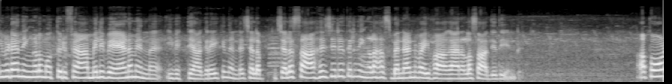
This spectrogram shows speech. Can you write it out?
ഇവിടെ നിങ്ങൾ മൊത്തൊരു ഫാമിലി വേണമെന്ന് ഈ വ്യക്തി ആഗ്രഹിക്കുന്നുണ്ട്. ചില ചില സാഹചര്യത്തിൽ നിങ്ങൾ ഹസ്ബൻഡ് ആൻഡ് വൈഫ് ആകാനുള്ള സാധ്യതയുണ്ട്. അപ്പോൾ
